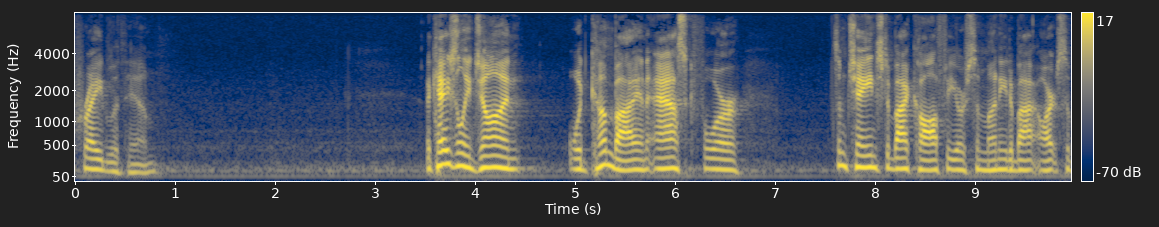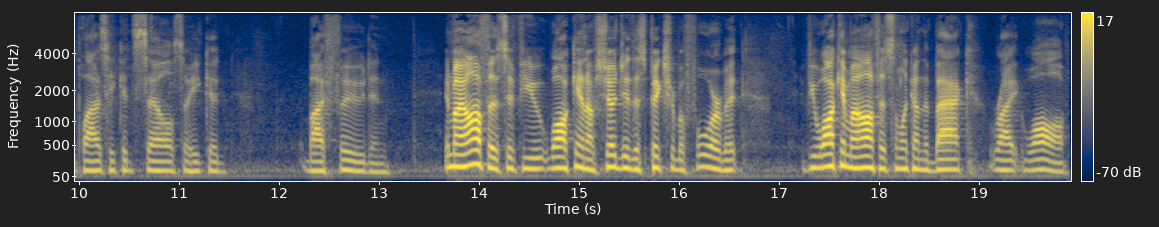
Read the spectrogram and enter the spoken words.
prayed with him. Occasionally, John would come by and ask for some change to buy coffee or some money to buy art supplies he could sell so he could buy food. And in my office, if you walk in, I've showed you this picture before, but if you walk in my office and look on the back right wall,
